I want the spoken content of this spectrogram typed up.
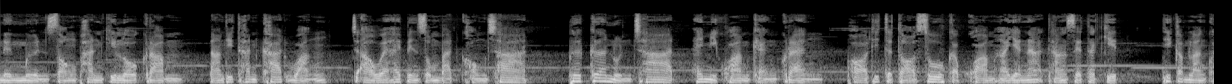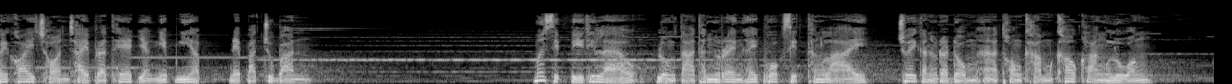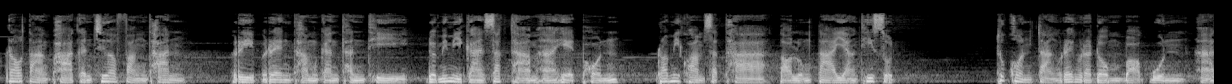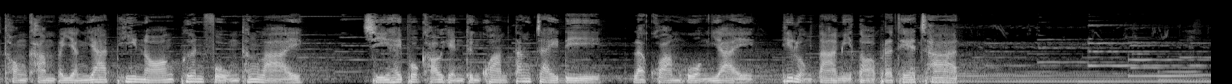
12,000 กิโลกรัม ตามที่ท่านคาดหวังจะเอาไว้ให้เป็นสมบัติของชาติ เพื่อเกื้อหนุนชาติให้มีความแข็งแกร่ง พอที่จะต่อสู้กับความหายนะทางเศรษฐกิจ ที่กำลังค่อยๆชอนชัยประเทศอย่างเงียบๆในปัจจุบัน เมื่อสิบปีที่แล้วหลวงตาท่านเร่งให้พวกสิทธิ์ทั้งหลาย ช่วยกันระดมหาทองคำเข้าคลังหลวง เราต่างพากันเชื่อฟังท่าน รีบเร่งทำกันทันที โดยไม่มีการซักถามหาเหตุผล เพราะมีความศรัทธาต่อหลวงตาอย่างที่สุด ทุกคนต่างเร่งระดมบอกบุญหาทองคำไปยังญาติพี่น้องเพื่อนฝูงทั้งหลาย ชี้ให้พวกเขาเห็นถึงความตั้งใจดี และความห่วงใยที่หลวงตามีต่อประเทศชาติ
